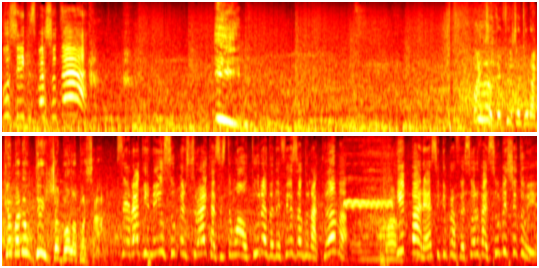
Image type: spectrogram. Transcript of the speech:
O Shakes vai chutar! E... Mas a defesa do Nakama não deixa a bola passar. Será que nem os Super Strikers estão à altura da defesa do Nakama? E parece que o professor vai substituir.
